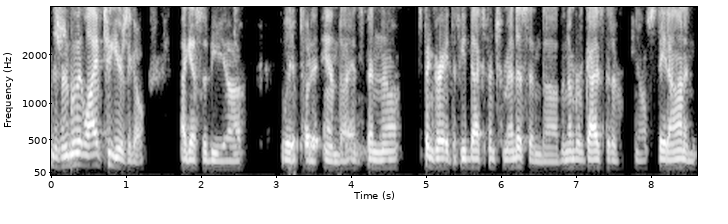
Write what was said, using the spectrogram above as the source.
this was, we went live two years ago I guess would be uh, the way to put it and uh, it's been uh, it's been great the feedback's been tremendous and uh, the number of guys that have you know stayed on and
